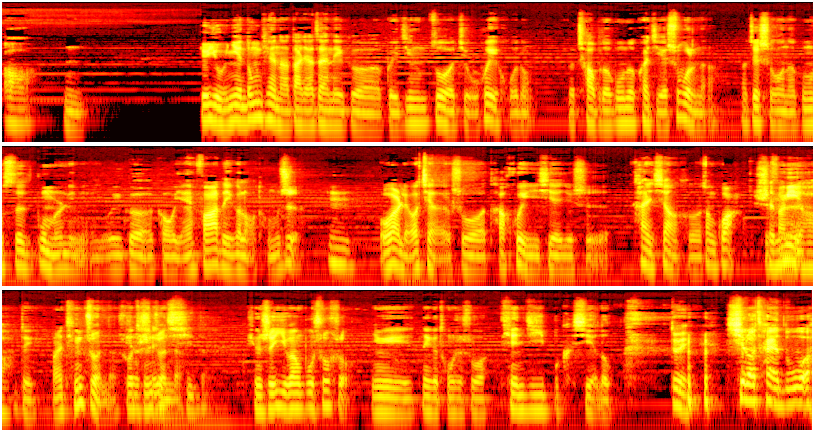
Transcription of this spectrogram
哦嗯，就有一年冬天呢，大家在那个北京做酒会活动，就差不多工作快结束了呢。那这时候呢，公司部门里面有一个搞研发的一个老同志，嗯偶尔聊起来说他会一些就是看相和算卦，神秘啊对，反正挺准的，说挺准的。平时一般不出手，因为那个同事说天机不可泄露，对，泄露太多。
